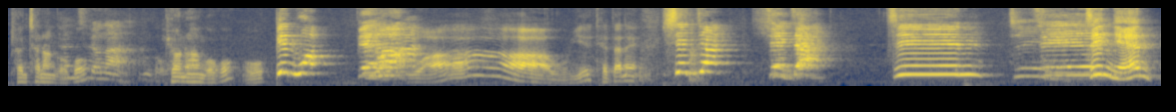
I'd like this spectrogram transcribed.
변천한 거고. 변화한 거고. 변화한 거고. 오, 변화. 변화. 와, 우리의 대단해. 신자. 신자. 진. 진. 진년.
